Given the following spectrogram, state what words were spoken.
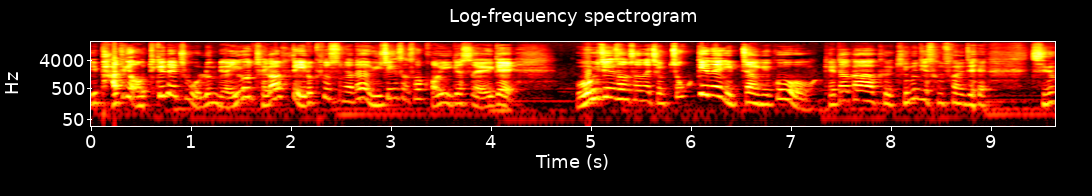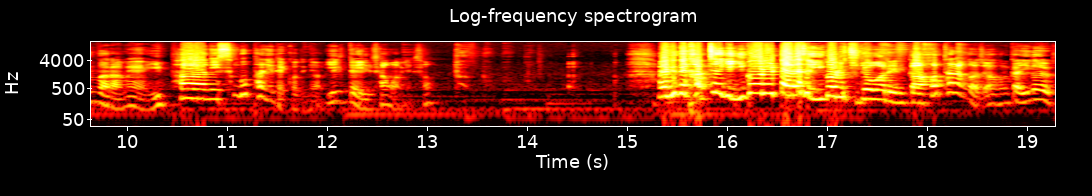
이 바둑이 어떻게 될지 모릅니다. 이거 제가 봤을 때 이렇게 뒀으면은 위징 선수가 거의 이겼어요. 이게 오유진 선수는 지금 쫓기는 입장이고 게다가 그 김은지 선수가 이제 지는 바람에 이 판이 승부판이 됐거든요. 1대1 상황에서. 아니 근데 갑자기 이거를 따내서 이거를 죽여버리니까 허탈한 거죠. 그러니까 이걸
